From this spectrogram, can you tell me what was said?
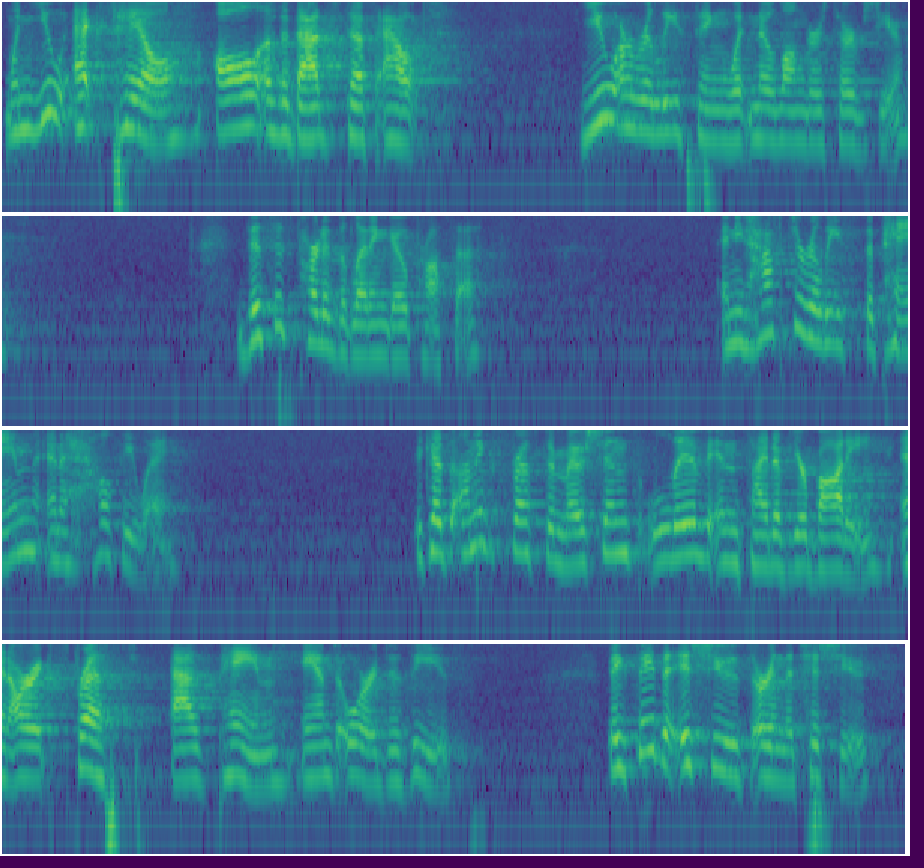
When you exhale all of the bad stuff out, you are releasing what no longer serves you. This is part of the letting go process. And you have to release the pain in a healthy way. Because unexpressed emotions live inside of your body and are expressed as pain and or disease. They say the issues are in the tissues.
